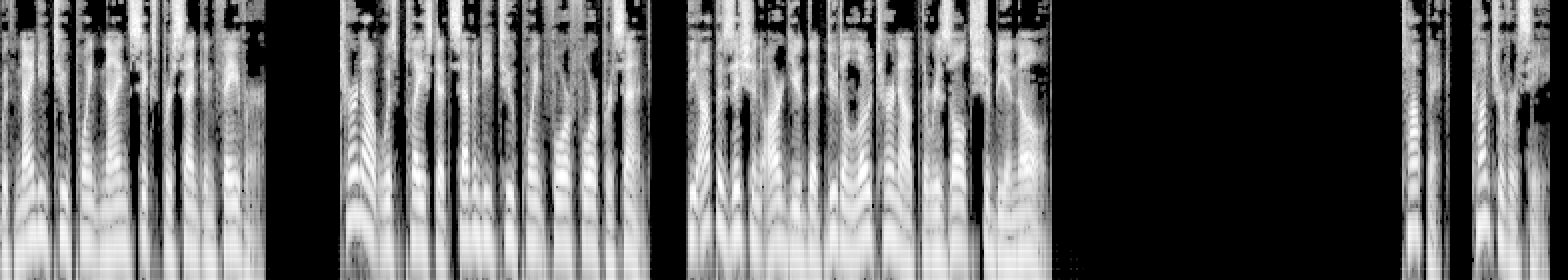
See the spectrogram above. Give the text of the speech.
with 92.96% in favor. Turnout was placed at 72.44%. The opposition argued that due to low turnout the results should be annulled. Controversy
